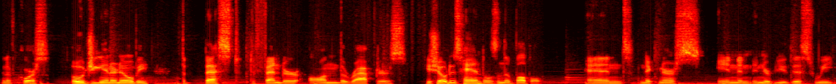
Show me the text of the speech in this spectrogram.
And of course, OG Anunoby, the best defender on the Raptors, he showed his handles in the bubble. And Nick Nurse, in an interview this week,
